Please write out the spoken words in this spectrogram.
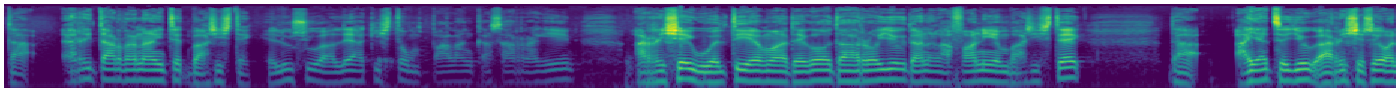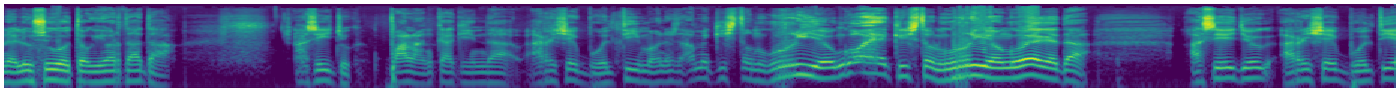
Ta herritar dana hintzet basistek, eluzu aldeak iston palanka zarragin, arrisei buelti emateko eta arroiuk dana lafanien basistek, da aiatzeiuk arrise zegoan eluzu otogi horta eta hasi palankakin da, arrisek buelti eman, ez da, hame kiston urri ongoek, kiston urri ongoek, eta hasi dituk, arrisek buelti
